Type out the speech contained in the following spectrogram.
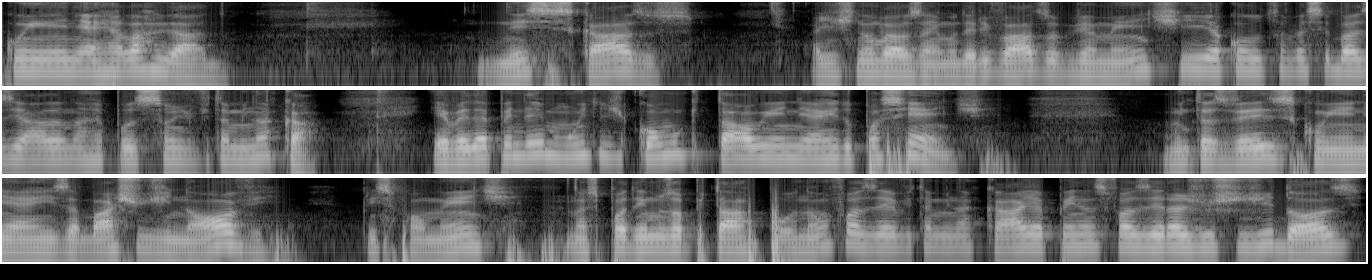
com INR alargado. Nesses casos, a gente não vai usar hemoderivados, obviamente, e a conduta vai ser baseada na reposição de vitamina K. E aí vai depender muito de como que está o INR do paciente. Muitas vezes, com INRs abaixo de 9, principalmente, nós podemos optar por não fazer a vitamina K e apenas fazer ajustes de dose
